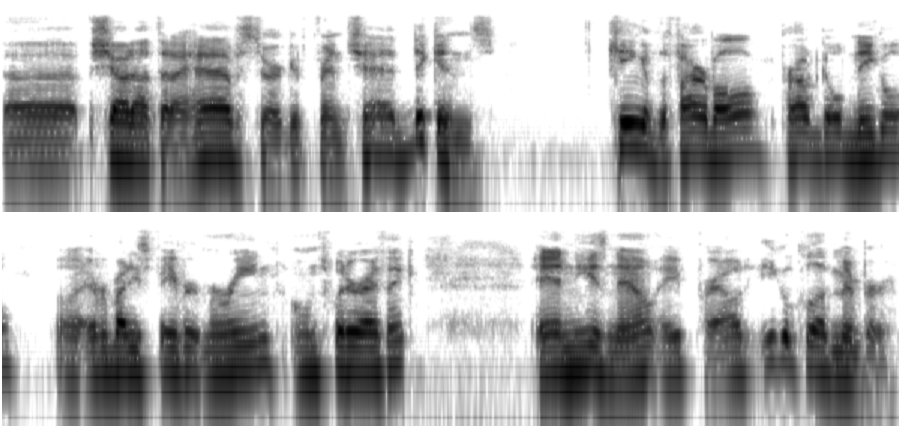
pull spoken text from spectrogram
uh, shout out that I have is to our good friend Chad Dickens, king of the fireball, proud golden eagle, uh, everybody's favorite Marine on Twitter, I think and he is now a proud Eagle Club member.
